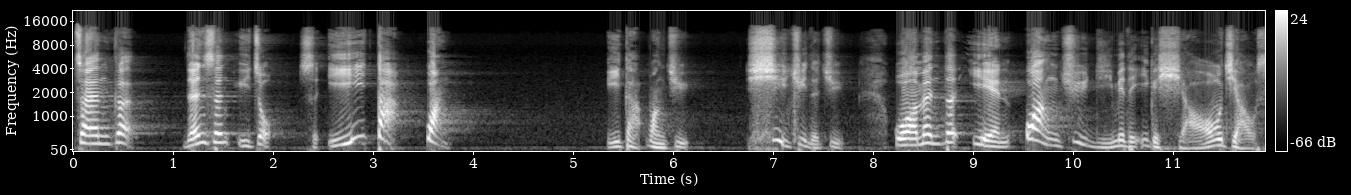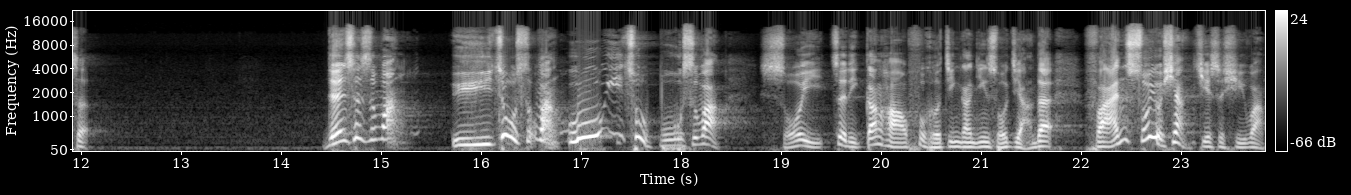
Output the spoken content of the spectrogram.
整个人生宇宙是一大妄。一大望剧，戏剧的剧，我们的演望剧里面的一个小角色。人生是妄，宇宙是妄，无一处不是妄。所以这里刚好符合《金刚经》所讲的：凡所有相，皆是虚妄。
